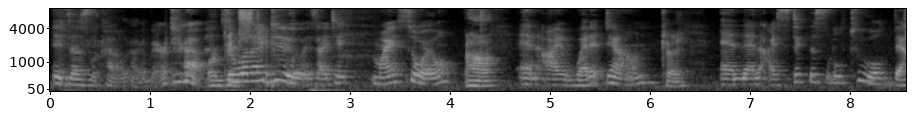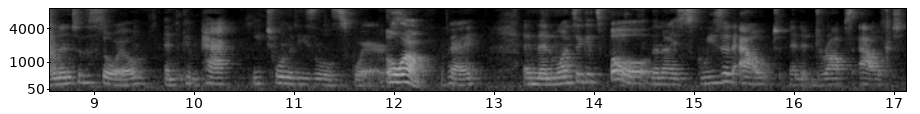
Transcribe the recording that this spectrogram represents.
It does look kind of look like a bear trap. Or a so big what I stick. do is I take my soil Uh huh. and I wet it down, Okay. And then I stick this little tool down into the soil and compact each one of these little squares. Oh wow. Okay. And then once it gets full, then I squeeze it out and it drops out.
